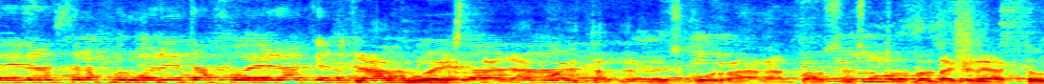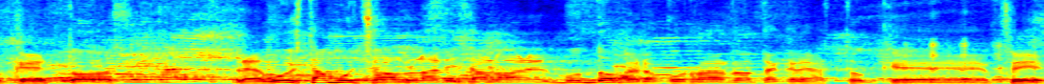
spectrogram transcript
cadenas, hasta la furgoneta afuera, que otro Ya no cuesta, ya cuesta hacerles currar a todos estos. No te creas tú que estos les gusta mucho hablar y salvar el mundo, pero currar no te creas tú que, en fin.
